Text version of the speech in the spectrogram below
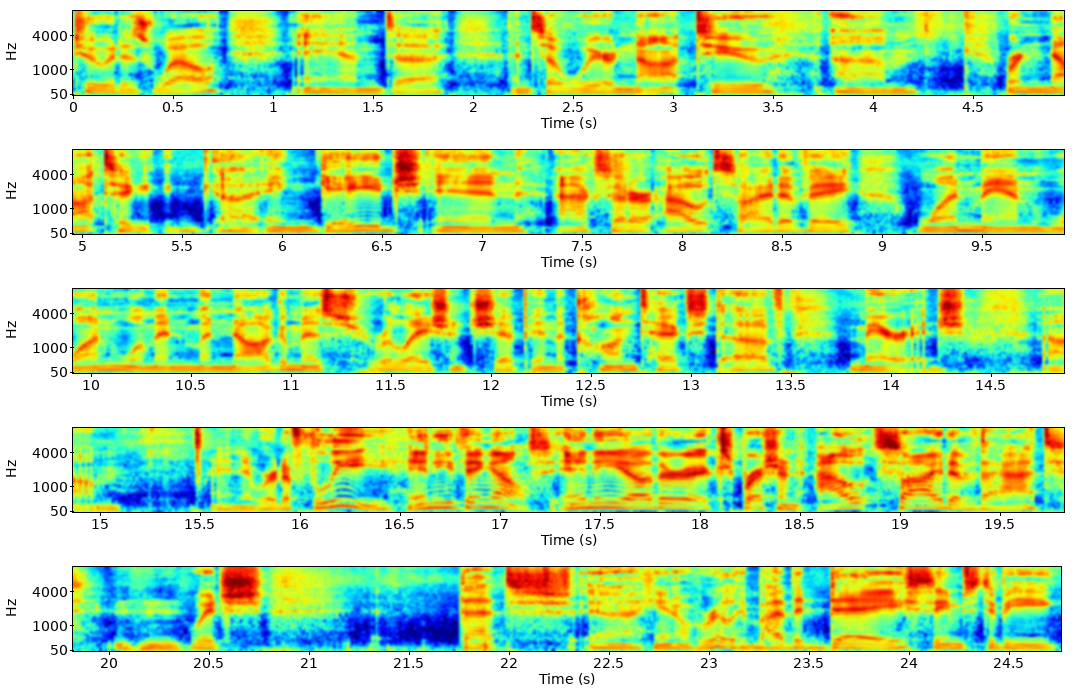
to it as well, and uh, and so we're not to um, we're not to uh, engage in acts that are outside of a one man, one woman monogamous relationship in the context of marriage. Um, and we're to flee anything else, any other expression outside of that, which that's uh, you know really by the day seems to be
